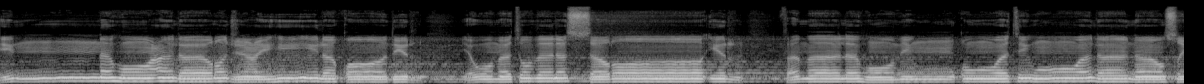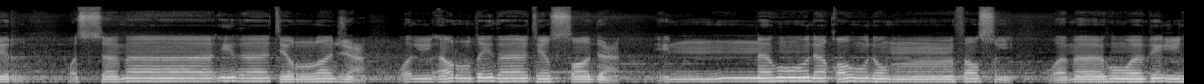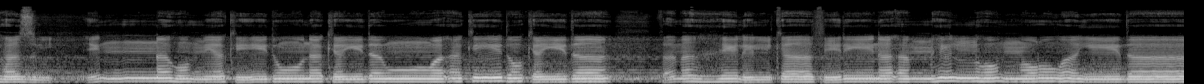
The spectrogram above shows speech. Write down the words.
إنه على رجعه لقادر يوم تبلى السرائر. فما له من قوة ولا ناصر. والسماء ذات الرجع والأرض ذات الصدع. إنه لقول فصل. وما هو بالهزل. إنهم يكيدون كيدا وأكيد كيدا فمهل الكافرين أمهلهم رويدا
